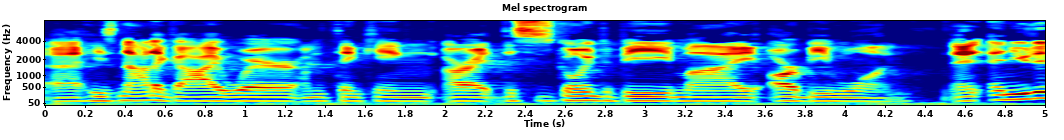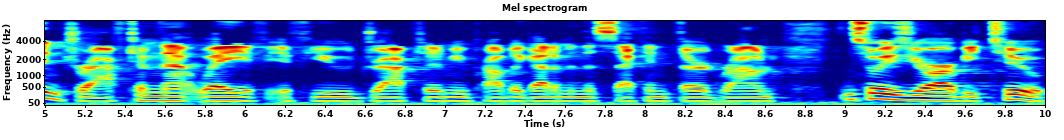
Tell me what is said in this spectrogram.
Uh, he's not a guy where I'm thinking, all right, this is going to be my RB1. And, and you didn't draft him that way. If, if you drafted him, you probably got him in the second, third round. And so he's your RB2,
